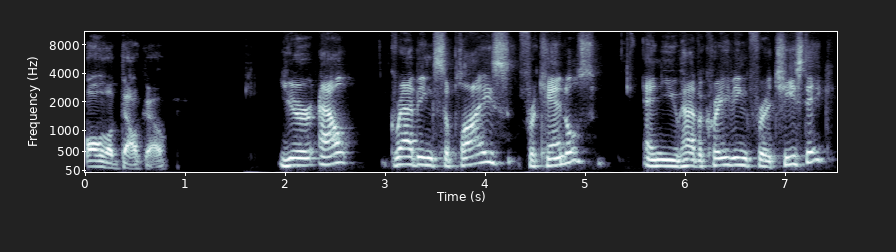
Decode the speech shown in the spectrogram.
all of Delco. You're out grabbing supplies for candles and you have a craving for a cheesesteak.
